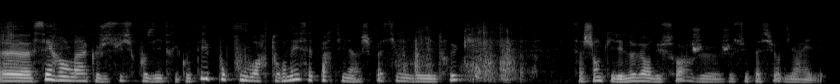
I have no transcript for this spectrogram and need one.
euh, ces rangs-là que je suis supposé tricoter pour pouvoir tourner cette partie-là. Je ne sais pas si vous voyez le truc, sachant qu'il est 9h du soir, je ne suis pas sûr d'y arriver.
